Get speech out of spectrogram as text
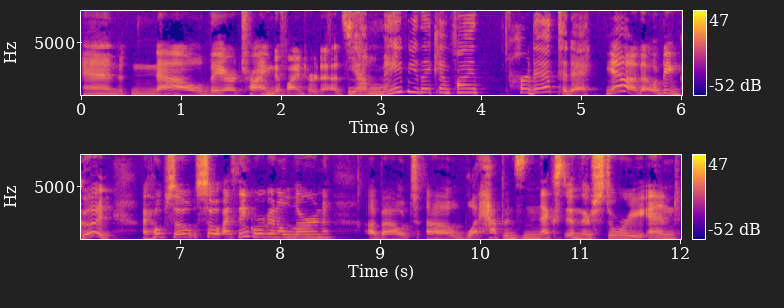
And now they are trying to find her dad. Yeah, still. maybe they can find her dad today. Yeah, that would be good. I hope so. So I think we're going to learn about uh, what happens next in their story and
